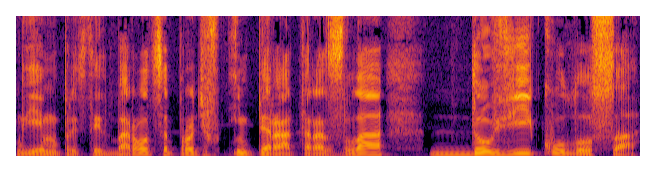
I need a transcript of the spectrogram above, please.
где ему предстоит бороться против императора императора зла Довикулуса.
